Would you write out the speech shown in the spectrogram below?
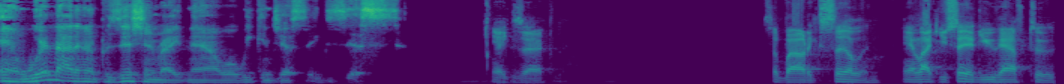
And we're not in a position right now where we can just exist. Exactly. It's about excelling. And like you said, you have to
